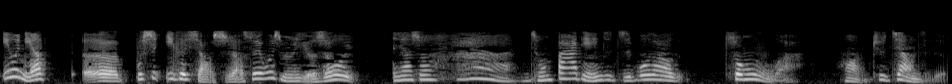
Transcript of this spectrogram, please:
因为你要呃不是一个小时啊，所以为什么有时候人家说啊，你从八点一直直播到中午啊？哈，就这样子的，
